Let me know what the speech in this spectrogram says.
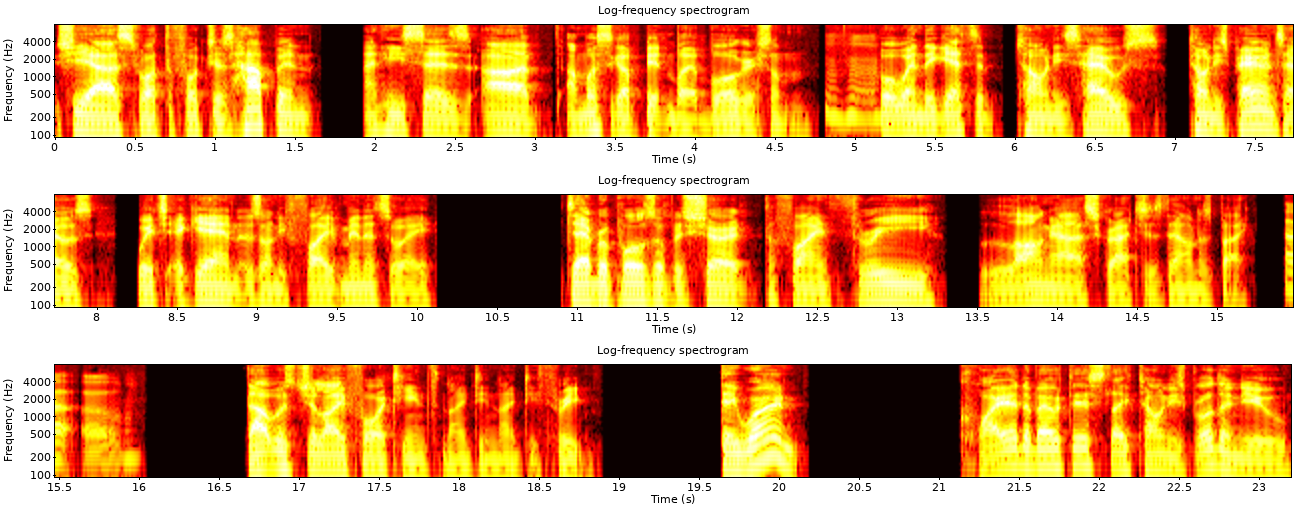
she asks, "What the fuck just happened?" And he says, "Ah, I must have got bitten by a bug or something." Mm-hmm. But when they get to Tony's house, Tony's parents' house, which again is only five minutes away, Deborah pulls up his shirt to find three long ass scratches down his back. Uh oh. That was July 14th, 1993. They weren't quiet about this like Tony's brother knew,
